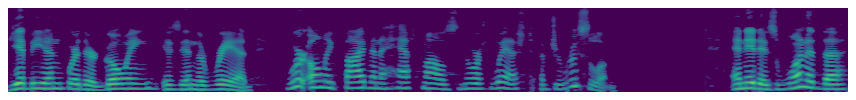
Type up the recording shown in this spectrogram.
Gibeon, where they're going, is in the red. We're only five and a half miles northwest of Jerusalem. And it is one of the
